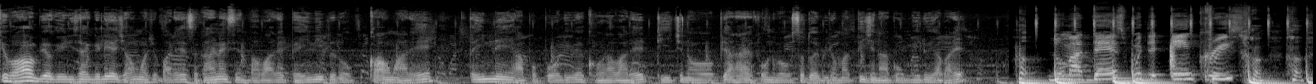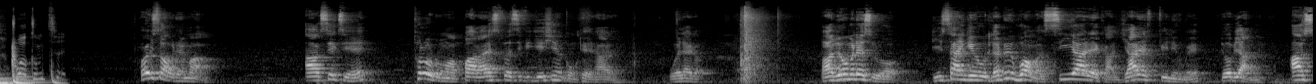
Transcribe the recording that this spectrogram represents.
ကဘာမှပြောခဲ့ဒီဆိုင်ကလေးရဲ့အကြောင်းမှဖြစ်ပါတယ်စကိုင်းလိုက်စင်ပါပါတယ်ဘိန်းလေးတော်တော်ကောင်းပါတယ်သိန်းနေရပေါ်ပေါ်လေးပဲခေါ်လာပါတယ်ဒီကျွန်တော်ပြထားတဲ့ဖုန်းနံပါတ်ကိုဆက်သွယ်ပြီးတော့မှသိချင်တာကိုမေးလို့ရပါတယ် Huh, Do my dance with the increase. Huh, huh. Welcome to. voice out ထဲမှာ R6 ရဲ့ထုတ်လုပ်တော့မှာပါလာတဲ့ specification အကုန်ထည့်ထားတယ်ဝယ်လိုက်တော့ဘာပြောမလဲဆိုတော့ ဒီဆိုင်ကယ်ကိုလက်တွေ့ဘဝမှာစီးရတဲ့အခါရတဲ့ feeling ပဲပြောပြမယ် R6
